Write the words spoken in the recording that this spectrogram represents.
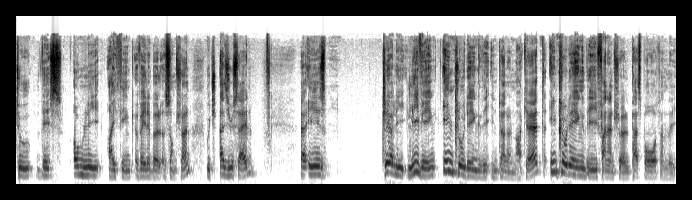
to this only, I think, available assumption, which, as you said, is clearly leaving, including the internal market, including the financial passport and the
